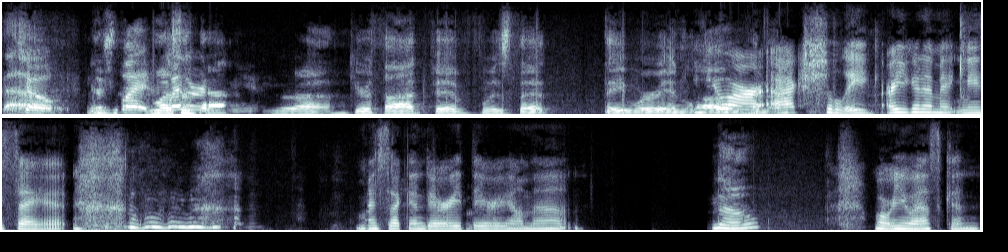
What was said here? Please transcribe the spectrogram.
Yay! so, Is- but wasn't whether, that your, uh, your thought, Viv? Was that they were in love? You are and- actually. Are you going to make me say it? My secondary theory on that. no. What were you asking?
